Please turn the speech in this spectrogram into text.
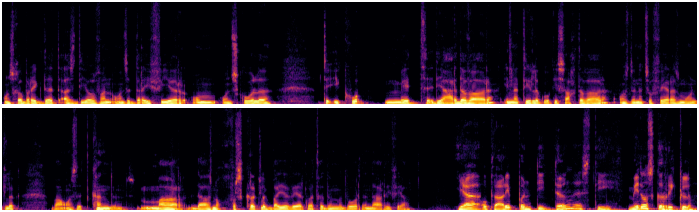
Ons gebruik dit as deel van ons dryfveer om ons skole te equip met die harde ware en natuurlik ook die sagte ware. Ons doen dit so ver as moontlik waar ons dit kan doen. Maar daar's nog verskriklik baie werk wat gedoen moet word in daardie veld. Ja, op daardie punt die ding is die met ons kurrikulum.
